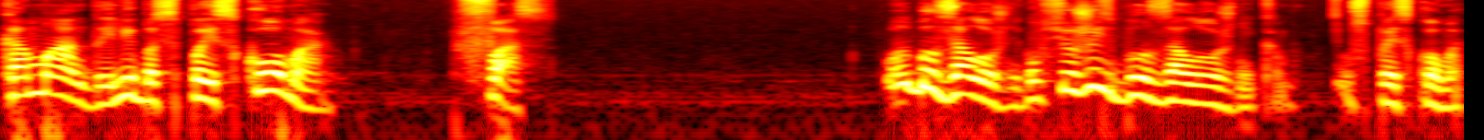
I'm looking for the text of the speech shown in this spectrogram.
команды либо Спейскома, ФАС. Он был заложником, всю жизнь был заложником у Спейскома.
